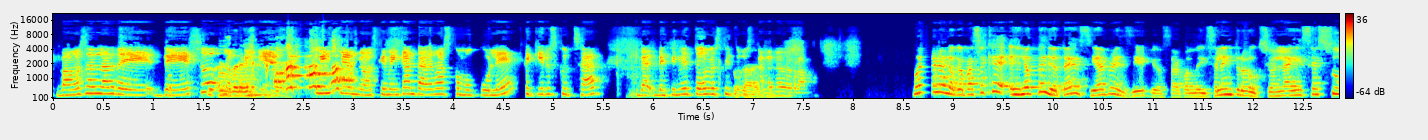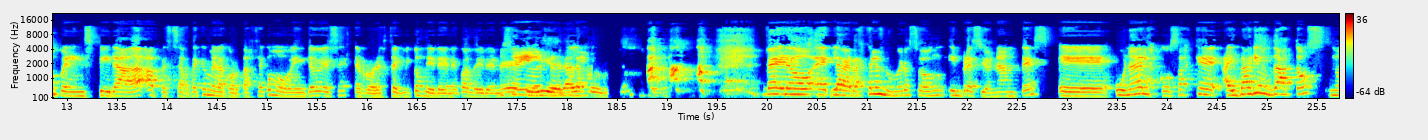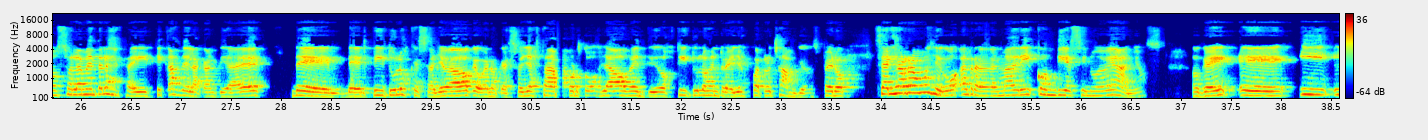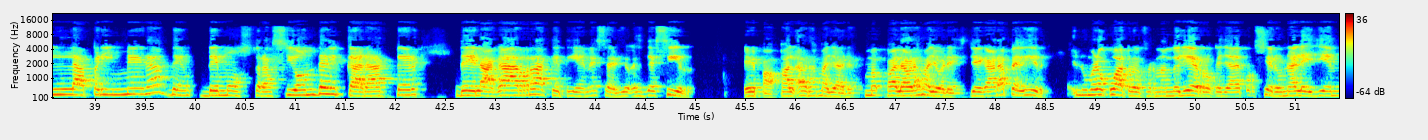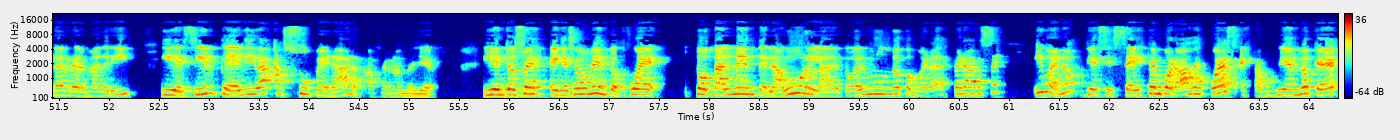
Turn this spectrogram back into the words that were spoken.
Vamos a hablar de, de eso. Lo primero, cuéntanos, que me encanta. Además, como culé, te quiero escuchar. Decirme todos los títulos que ha ganado Ramos. Bueno, lo que pasa es que es lo que yo te decía al principio, o sea, cuando hice la introducción la hice súper inspirada, a pesar de que me la cortaste como 20 veces, errores técnicos de Irene cuando Irene lidera la producción. Pero eh, la verdad es que los números son impresionantes. Eh, una de las cosas que hay varios datos, no solamente las estadísticas de la cantidad de, de, títulos que se ha llevado, que bueno, que eso ya está por todos lados, 22 títulos, entre ellos cuatro Champions, pero Sergio Ramos llegó al Real Madrid con 19 años ¿ok? Eh, y la primera demostración del carácter, de la garra que tiene Sergio, es decir, epa, palabras mayores, palabras mayores, llegar a pedir el número 4 de Fernando Hierro, que ya de por sí era una leyenda del Real Madrid, y decir que él iba a superar a Fernando Hierro. Y entonces, en ese momento fue totalmente la burla de todo el mundo, como era de esperarse, y bueno, 16 temporadas después estamos viendo que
